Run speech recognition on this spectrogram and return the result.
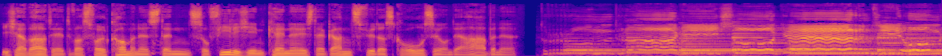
Ich erwarte etwas Vollkommenes, denn soviel ich ihn kenne, ist er ganz für das Große und Erhabene. Drum trag ich so gern sie um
